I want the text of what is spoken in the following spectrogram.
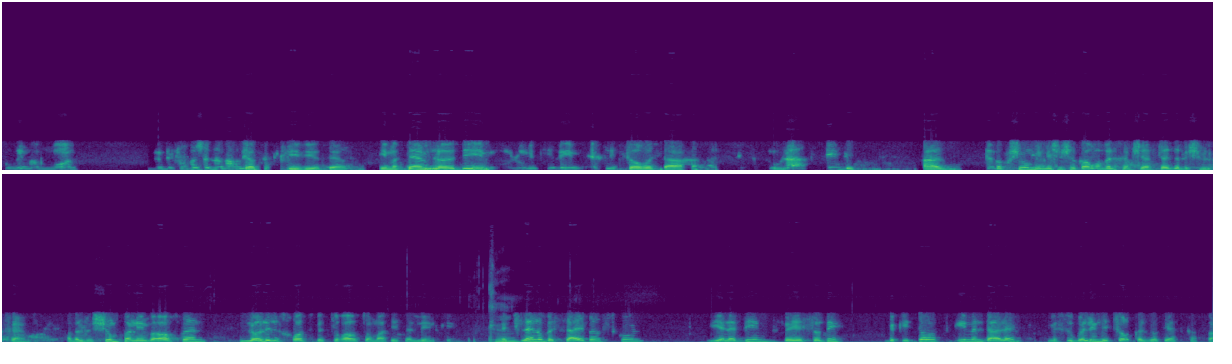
קורים המון, ובסופו של דבר להיות אקטיבי יותר. אם אתם לא יודעים או לא מכירים איך ליצור את הפעולה האקטיבית, אז תבקשו ממישהו שקרוב אליכם שיעשה את זה בשבילכם. אבל בשום פנים ואופן לא ללחוץ בצורה אוטומטית על לינקים. כן. אצלנו ב Cyber School, ילדים ביסודי, בכיתות ג'-ד', מסוגלים ליצור כזאת התקפה.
